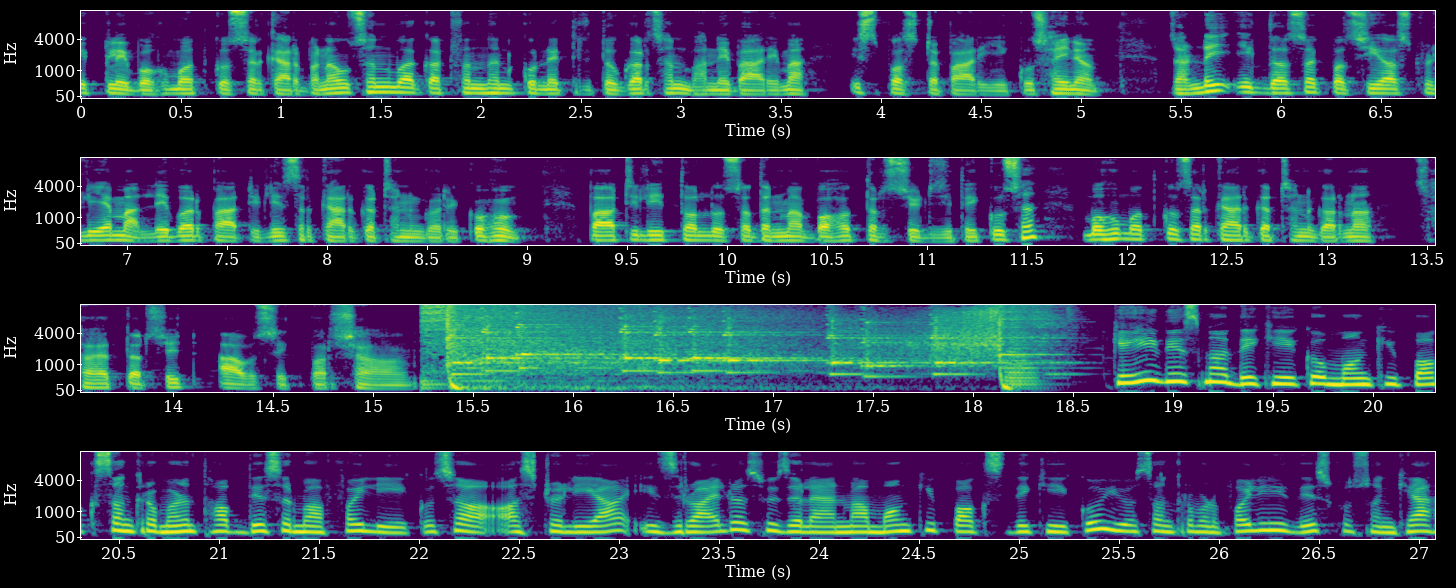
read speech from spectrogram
एक्लै बहुमतको सरकार बनाउँछन् वा गठबन्धनको नेतृत्व गर्छन् भन्ने बारेमा स्पष्ट पारिएको छैन। झण्डै एक दशकपछि अस्ट्रेलियामा लेबर पार्टीले सरकार गठन गरेको हो। पार्टीले तल्लो सदनमा बहत्तर सिट जितेको छ। बहुमतको सरकार गठन गर्न छयत्तर सिट आवश्यक पर्छ। केही देशमा देखिएको मङ्की पक्स संक्रमण थप देशहरूमा फैलिएको छ। अस्ट्रेलिया इजरायल र स्विजरल्यान्डमा मङ्की पक्स देखिएको यो संक्रमण फैलिने देशको संख्या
